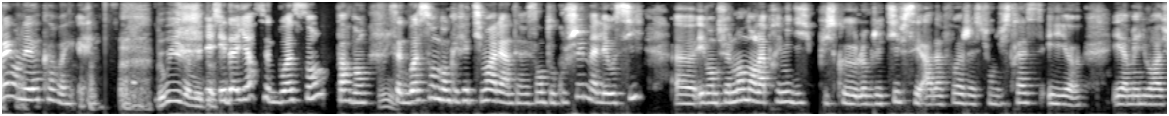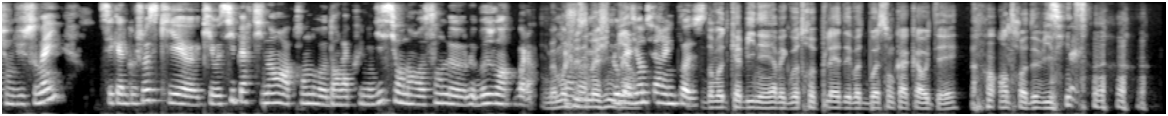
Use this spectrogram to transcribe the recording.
Oui, on est d'accord. Oui. oui Et, d'ailleurs, cette boisson, pardon, cette boisson, donc effectivement, elle est intéressante au coucher, mais elle est aussi euh, éventuellement dans l'après-midi, puisque l'objectif c'est à la fois gestion du stress et, euh, et amélioration du sommeil c'est quelque chose qui est, qui est aussi pertinent à prendre dans l'après-midi si on en ressent le, besoin. Voilà. Mais moi, je vous imagine bien. L'occasion de faire une pause. Dans votre cabinet, avec votre plaid et votre boisson cacaotée, entre deux visites.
